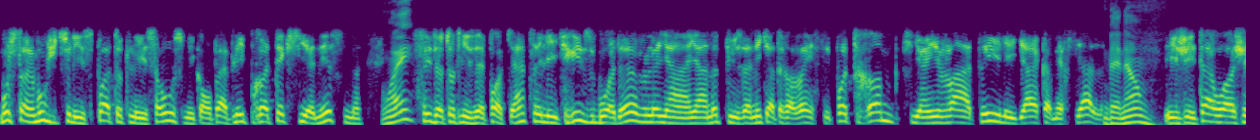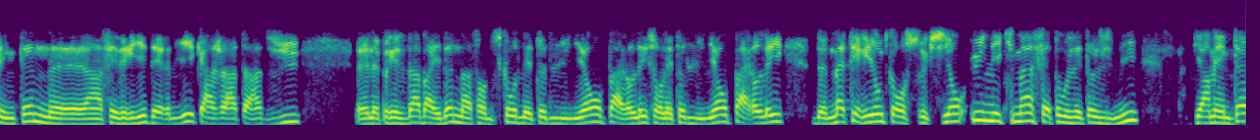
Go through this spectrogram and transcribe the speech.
moi c'est un mot que j'utilise pas à toutes les sauces, mais qu'on peut appeler protectionnisme, Ouais. c'est de toutes les époques. Hein? Tu sais, les crises du bois d'œuvre, il y, y en a depuis les années 80. C'est pas Trump qui a inventé les guerres commerciales. Ben non. Et j'étais à Washington euh, en février dernier quand j'ai entendu euh, le président Biden, dans son discours de l'État de l'Union, parler sur l'État de l'Union, parler de matériaux de construction uniquement faits aux États-Unis. Puis en même temps,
